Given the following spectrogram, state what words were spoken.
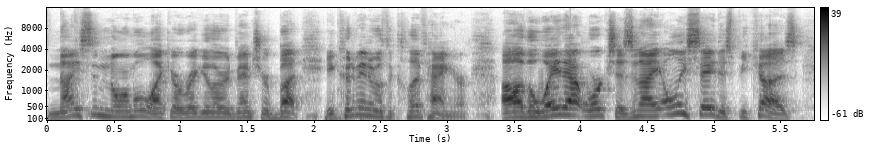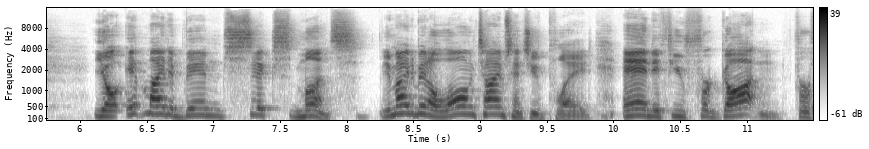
nice and normal like a regular adventure. But it could have ended with a cliffhanger. Uh, the way that works is, and I only say this because you know, it might have been six months. It might have been a long time since you've played. And if you've forgotten, for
